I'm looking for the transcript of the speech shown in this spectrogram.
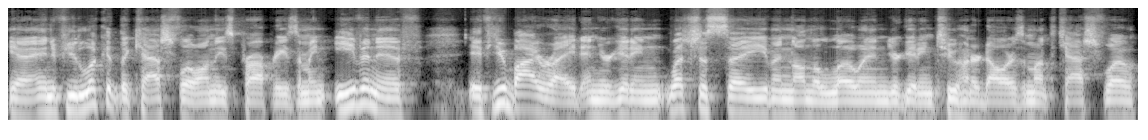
Yeah, and if you look at the cash flow on these properties, I mean, even if if you buy right and you're getting, let's just say, even on the low end, you're getting two hundred dollars a month cash flow.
